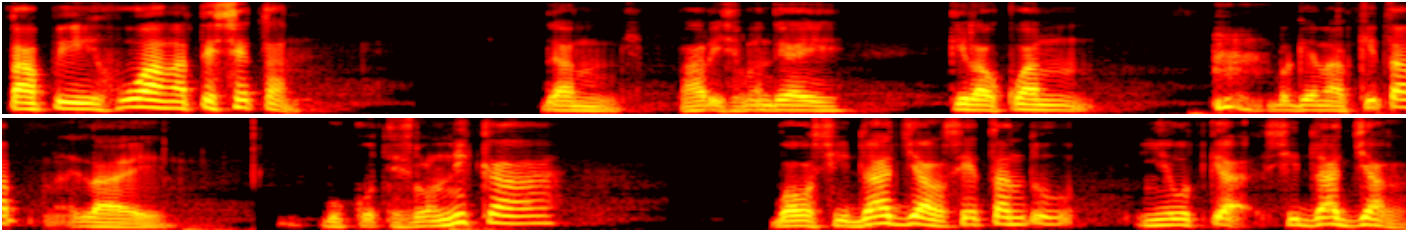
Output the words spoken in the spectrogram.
tapi huang ate setan. Dan hari semendai kilau kuan bagian Alkitab lai buku Tesalonika bahwa si Dajjal setan tu nyebut si Dajjal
